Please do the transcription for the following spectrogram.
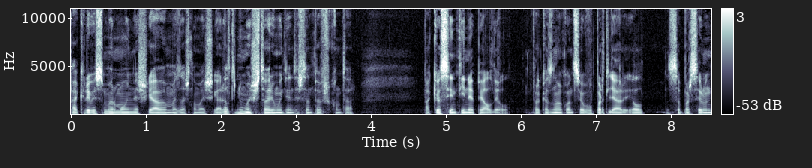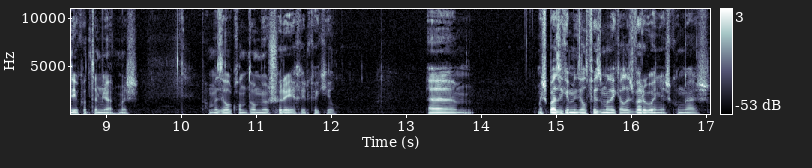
Pá, queria ver se o meu irmão ainda chegava, mas acho que não vai chegar. Ele tinha uma história muito interessante para vos contar. pá, que eu senti na pele dele. Por acaso não aconteceu. Eu vou partilhar. Ele, se aparecer um dia, conta melhor. Mas, pá, mas ele contou-me, eu chorei a rir com aquilo. Ahm, mas basicamente ele fez uma daquelas vergonhas com um gajo.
